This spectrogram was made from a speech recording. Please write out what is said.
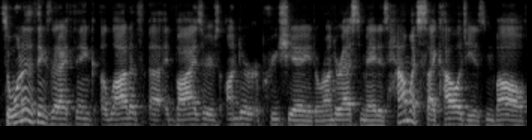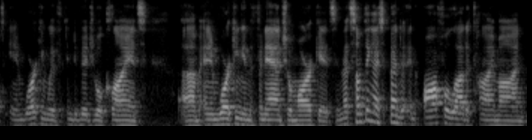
So, one of the things that I think a lot of uh, advisors underappreciate or underestimate is how much psychology is involved in working with individual clients um, and working in the financial markets. And that's something I spend an awful lot of time on.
